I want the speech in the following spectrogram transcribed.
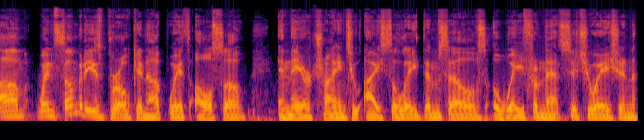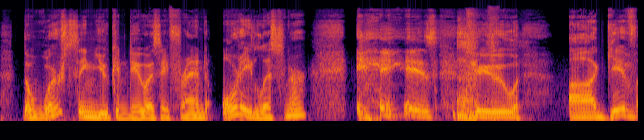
Um, when somebody is broken up with, also, and they are trying to isolate themselves away from that situation, the worst thing you can do as a friend or a listener is to uh, give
